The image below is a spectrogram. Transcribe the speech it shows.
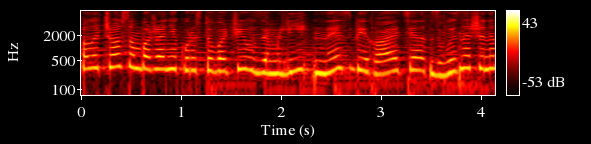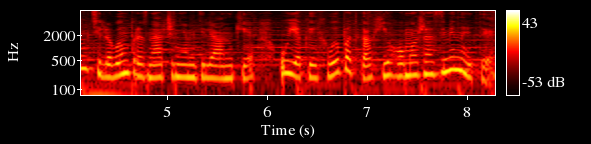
Але часом бажання користувачів землі не збігаються з визначеним цільовим призначенням ділянки, у яких випадках його можна змінити.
